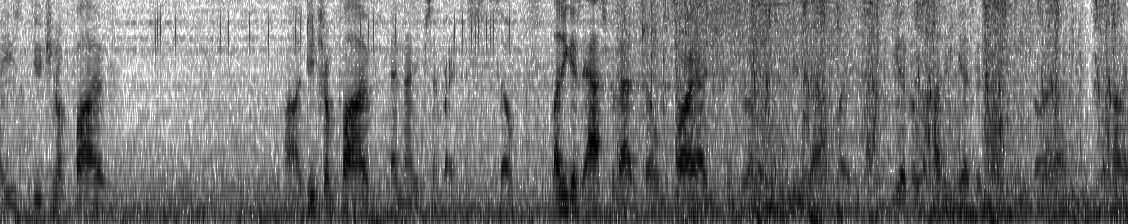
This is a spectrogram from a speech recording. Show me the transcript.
I use Neutrino 5. Uh, Neutrino 5 at 90% brightness. So, a lot of you guys asked for that, so I'm sorry I just interrupted to do that, but you guys, a lot of you guys been asking, so I,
